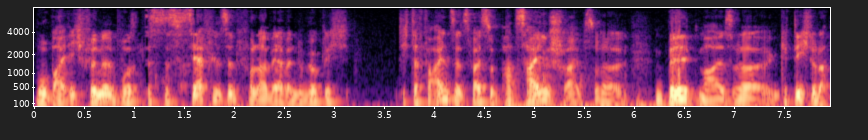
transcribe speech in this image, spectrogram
Wobei ich finde, wo das sehr viel sinnvoller wäre, wenn du wirklich dich dafür einsetzt, weißt du, ein paar Zeilen schreibst oder ein Bild malst oder ein Gedicht oder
